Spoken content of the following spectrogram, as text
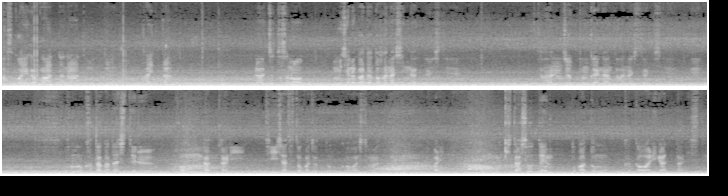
あそこ映画館あったなと思って入ったらちょっとそのお店の方と話になったりして30分くらいなんか話したりしてでその方が出してる本だったり T シャツとかちょっと買わしてもらってやっぱり北書店とかとも関わりがあったりして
